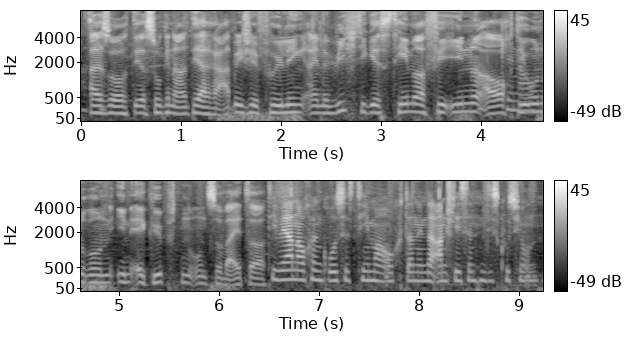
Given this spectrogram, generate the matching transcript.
lassen. Also der sogenannte arabische Frühling, ein wichtiges Thema für ihn, auch die Genau. Unruhen in Ägypten und so weiter. Die werden auch ein großes Thema auch dann in der anschließenden Diskussion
